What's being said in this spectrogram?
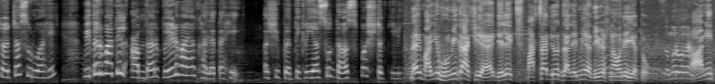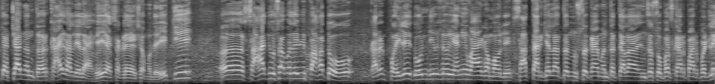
चर्चा सुरू आहे. विदर्भातील आमदार वेळ वाया घालत आहे. अशी प्रतिक्रिया सुद्धा स्पष्ट केली. नाही माझी भूमिका अशी आहे गेले पाच सहा दिवस झाले मी अधिवेशनामध्ये येतो. आणि त्याच्यानंतर काय झालेलं आहे या सगळ्या याच्यामध्ये की सहा दिवसामध्ये मी पाहतो कारण पहिले दोन दिवस यांनी वाया गमावले. सात तारखेला तर नुसतं काय म्हणतात त्याला यांचं सोपस्कार पार पडले.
